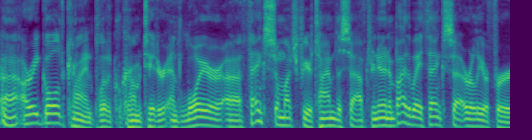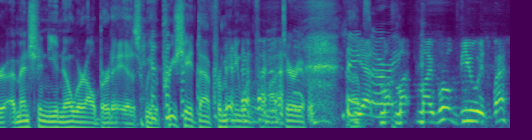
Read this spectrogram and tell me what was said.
Uh, Ari Goldkind, political commentator and lawyer, uh, thanks so much for your time this afternoon. And by the way, thanks uh, earlier for uh, mentioning you know where Alberta is. We appreciate that from anyone from Ontario. thanks, yes, my, my, my, worldview is West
